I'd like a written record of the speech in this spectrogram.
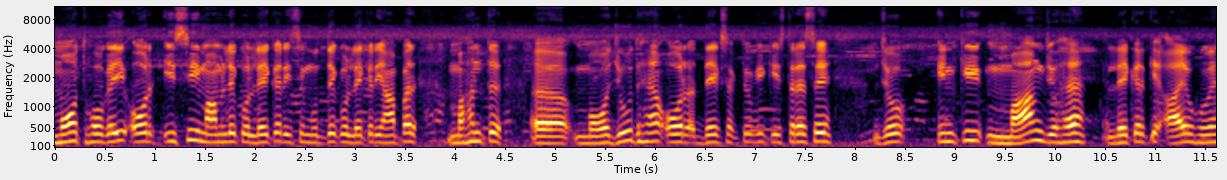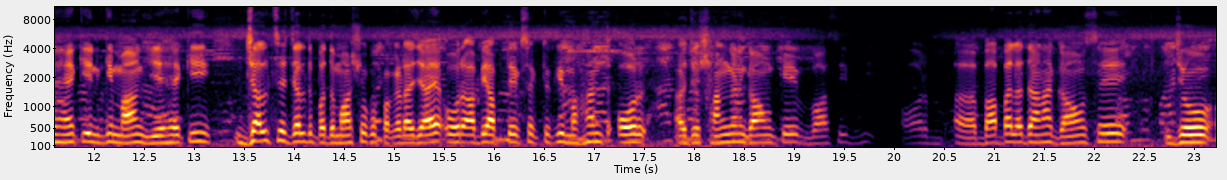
मौत हो गई और इसी मामले को लेकर, इसी मुद्दे को लेकर यहाँ पर महंत मौजूद हैं और देख सकते हो कि किस तरह से जो इनकी मांग जो है लेकर के आए हुए हैं कि इनकी मांग ये है कि जल्द से जल्द बदमाशों को पकड़ा जाए और अभी आप देख सकते हो कि महंत और जो शांगण गाँव के वासी भी और बाबा लदाना गाँव से जो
